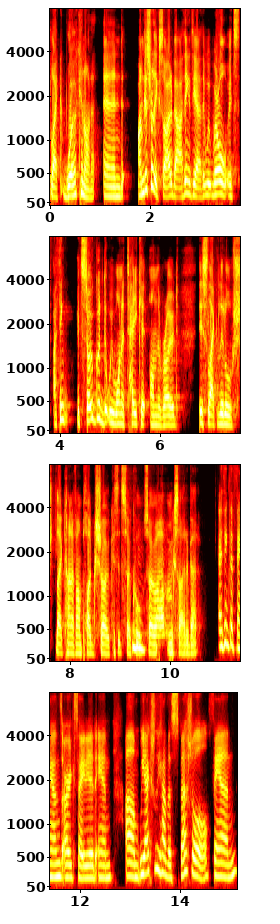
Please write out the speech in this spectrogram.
like working on it, and I'm just really excited about. It. I think it's yeah, we're all. It's I think it's so good that we want to take it on the road. This like little sh- like kind of unplugged show because it's so cool. Mm-hmm. So uh, I'm excited about it. I think the fans are excited, and um, we actually have a special fan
